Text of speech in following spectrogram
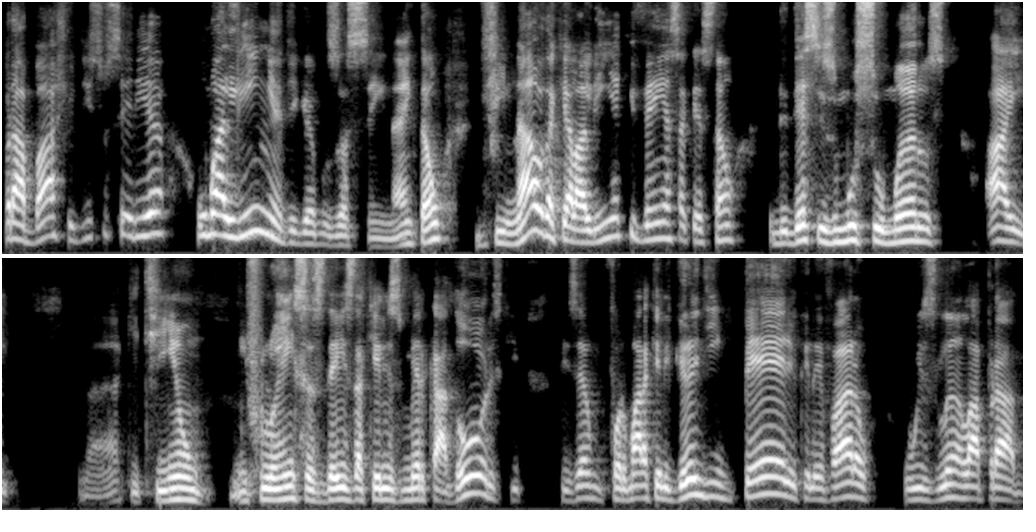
para baixo disso seria uma linha, digamos assim, né? Então, final daquela linha que vem essa questão de, desses muçulmanos aí, né? que tinham influências desde aqueles mercadores que fizeram formar aquele grande império que levaram o Islã lá para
